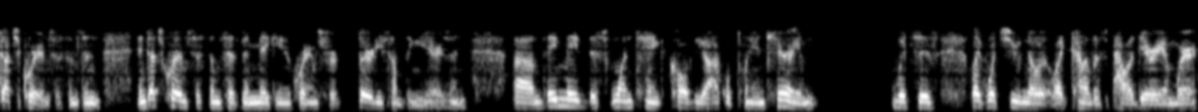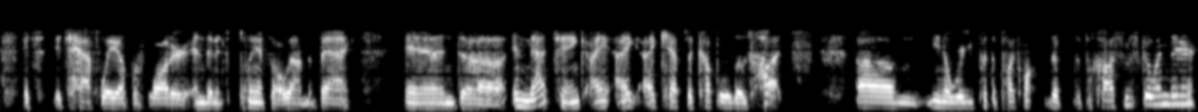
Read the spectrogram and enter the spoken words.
Dutch Aquarium Systems, and and Dutch Aquarium Systems has been making aquariums for thirty something years, and um, they made this one tank called the Aqua Planetarium, which is like what you know, like kind of this paludarium where it's it's halfway up with water, and then it's plants all down the back. And uh, in that tank, I, I I kept a couple of those huts um, you know, where you put the, the, the plecostomus go in there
